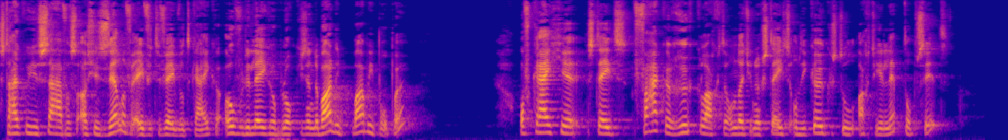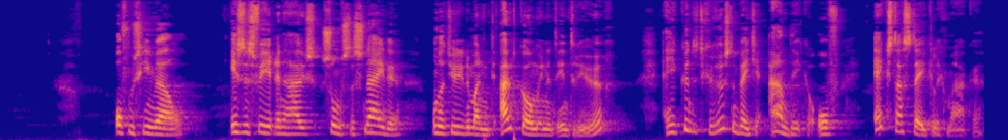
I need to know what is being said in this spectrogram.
struikel je s'avonds als je zelf even tv wilt kijken over de Lego-blokjes en de Barbie-poppen? Of krijg je steeds vaker rugklachten omdat je nog steeds op die keukenstoel achter je laptop zit? Of misschien wel, is de sfeer in huis soms te snijden omdat jullie er maar niet uitkomen in het interieur? En je kunt het gerust een beetje aandikken of extra stekelig maken.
